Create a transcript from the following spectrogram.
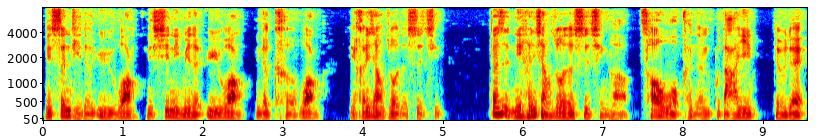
你身体的欲望，你心里面的欲望，你的渴望，你很想做的事情。但是你很想做的事情哈，超我可能不答应，对不对？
